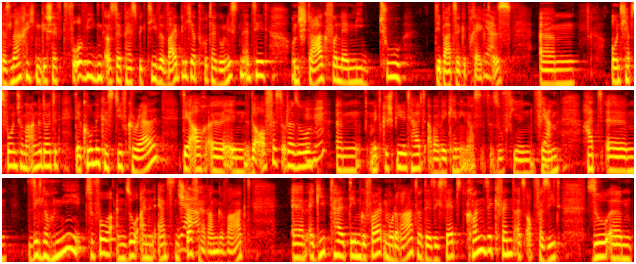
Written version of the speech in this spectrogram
das Nachrichtengeschäft vorwiegend aus der Perspektive weiblicher Protagonisten erzählt und stark von der MeToo-Debatte geprägt ist. Ähm, und ich habe es vorhin schon mal angedeutet, der Komiker Steve Carell, der auch äh, in The Office oder so mhm. ähm, mitgespielt hat, aber wir kennen ihn aus so vielen Filmen, ja. hat ähm, sich noch nie zuvor an so einen ernsten ja. Stoff herangewagt. Ähm, er gibt halt dem gefeuerten Moderator, der sich selbst konsequent als Opfer sieht, so ähm,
